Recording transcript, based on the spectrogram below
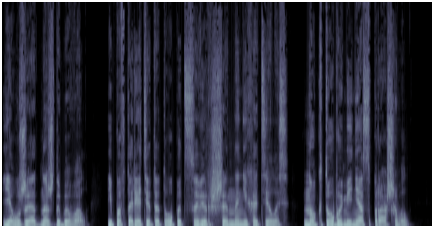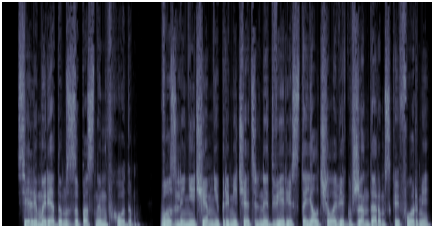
я уже однажды бывал, и повторять этот опыт совершенно не хотелось. Но кто бы меня спрашивал? Сели мы рядом с запасным входом. Возле ничем не примечательной двери стоял человек в жандармской форме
